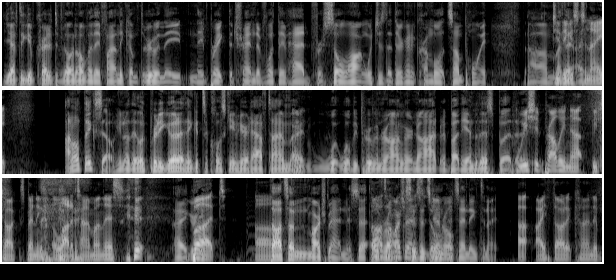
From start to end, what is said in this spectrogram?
you have to give credit to Villanova. They finally come through and they and they break the trend of what they've had for so long, which is that they're going to crumble at some point. Um, Do you I think thi- it's tonight? I don't think so. You know, they look pretty good. I think it's a close game here at halftime. Right. w- we'll be proven wrong or not by the end of this, but uh, we should probably not be talk spending a lot of time on this. I agree. But um, thoughts on March Madness uh, overall March since Madness in it's general? it's ending tonight. I, I thought it kind of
